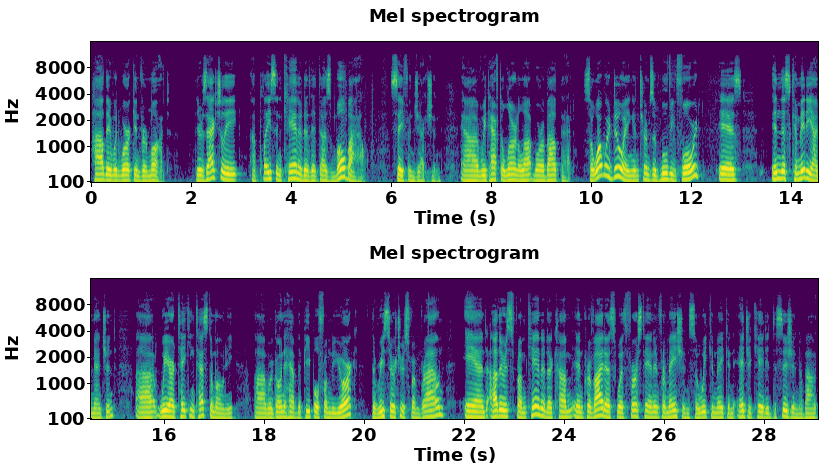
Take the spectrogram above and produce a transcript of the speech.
how they would work in Vermont. There's actually a place in Canada that does mobile safe injection. Uh, we'd have to learn a lot more about that. So what we're doing in terms of moving forward is in this committee I mentioned, uh, we are taking testimony. Uh, we're going to have the people from New York, the researchers from Brown, and others from Canada come and provide us with firsthand information so we can make an educated decision about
